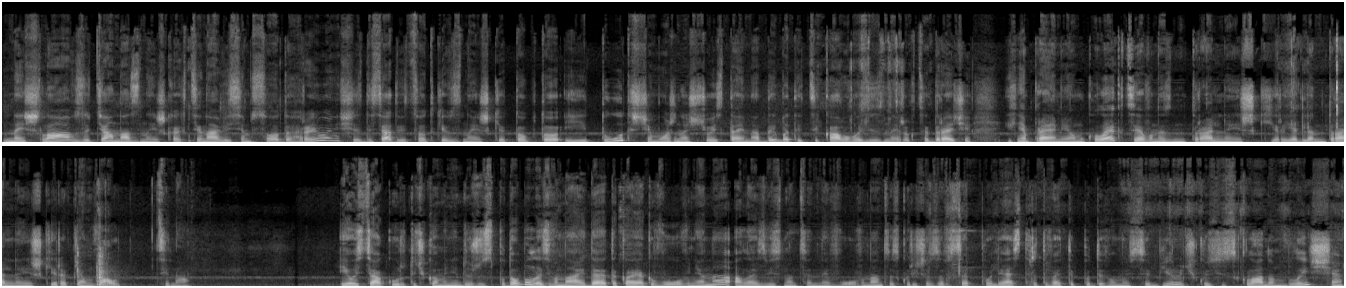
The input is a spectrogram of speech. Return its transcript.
знайшла взуття на знижках. Ціна 800 гривень, 60% знижки. Тобто і тут ще можна щось та й надибати цікавого зі знижок. Це, до речі, їхня преміум колекція, вони з натуральної шкіри. Як для натуральної шкіри, прям вау, ціна. І ось ця курточка мені дуже сподобалась. Вона йде така, як вовняна, але, звісно, це не вовна, це, скоріше за все, поліестер. Давайте подивимося бірочку зі складом ближче.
